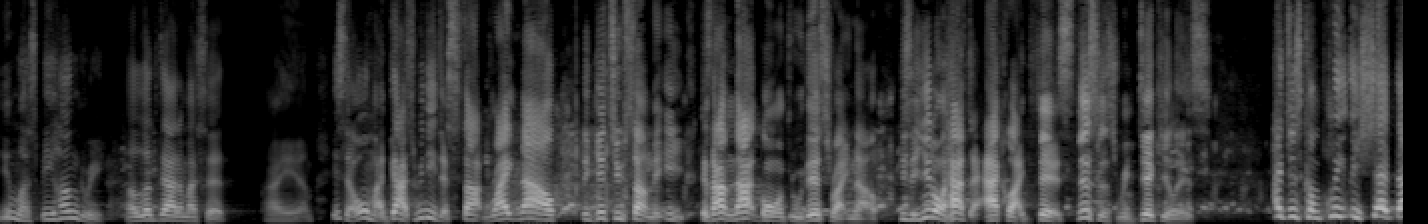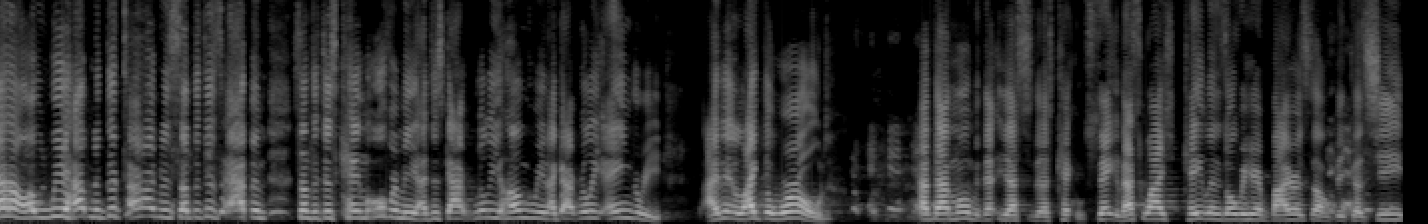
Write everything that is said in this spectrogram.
You must be hungry. I looked at him, I said, I am. He said, Oh my gosh, we need to stop right now to get you something to eat because I'm not going through this right now. He said, You don't have to act like this. This is ridiculous. I just completely shut down. we were having a good time and something just happened. Something just came over me. I just got really hungry and I got really angry. I didn't like the world at that moment. That, yes, that's, that's why Caitlin's over here by herself because she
